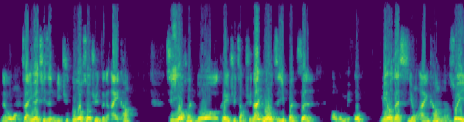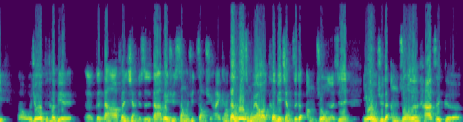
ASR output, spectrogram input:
那个网站，因为其实你去 Google 搜寻这个 icon，其实有很多可以去找寻。那因为我自己本身哦，我没我没有在使用 icon 了，所以呃，我就不特别。呃，跟大家分享，就是大家可以去上网去找寻 icon，但是为什么我要特别讲这个 on draw 呢？就是因为我觉得 on draw 的它这个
